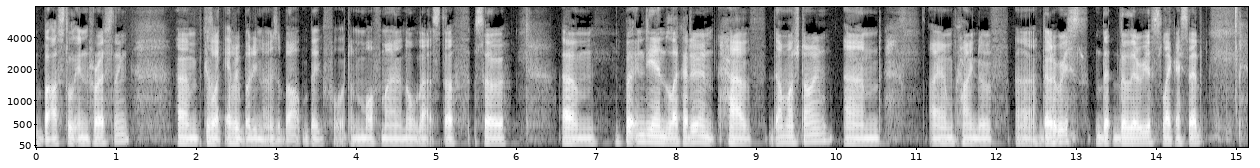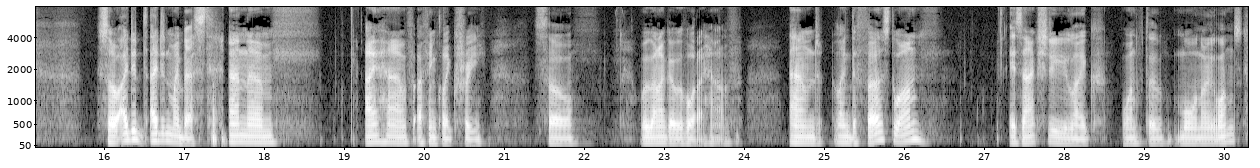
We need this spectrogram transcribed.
but are still interesting. Um, because like everybody knows about Bigfoot and Mothman and all that stuff. So, um, but in the end, like I didn't have that much time, and I am kind of uh, delirious, de- delirious, like I said. So I did, I did my best, and um, I have, I think, like three so we're gonna go with what I have. And like the first one is actually like one of the more known ones.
